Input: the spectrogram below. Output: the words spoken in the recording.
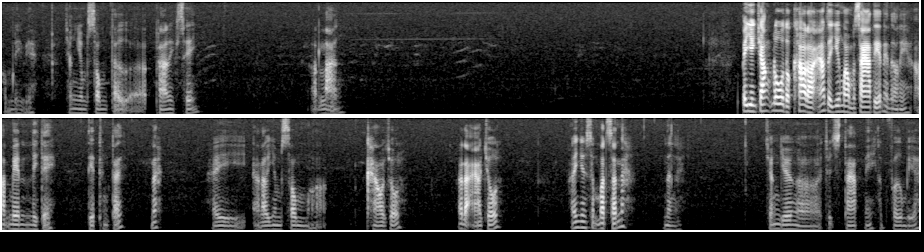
កុំនេះវាអញ្ចឹងខ្ញុំសុំទៅប្រើនេះផ្សេងអត់ឡើងពេលយើងចង់ដូរទៅខោដល់អាវតែយើងមកភាសាទៀតនេះនេះអត់មាននេះទេទៀតហ្នឹងទៅណាហើយឥឡូវខ្ញុំសុំខោចូលហើយដាក់អាវចូលហើយយើងសម្បត្តិសិនណាហ្នឹងហើយអញ្ចឹងយើងចុច start នេះ confirm វាអូ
